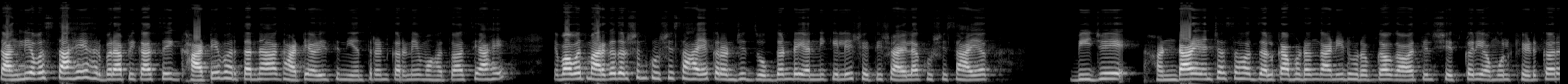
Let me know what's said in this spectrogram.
चांगली अवस्था आहे. हरभरा पिकाचे घाटे भरताना घाटे अळीचे नियंत्रण करणे महत्त्वाचे आहे. याबाबत मार्गदर्शन कृषी सहाय्यक रणजित जोगदंड यांनी केले. शेती शाळेला कृषी सहाय्यक बी जे हंडाळ यांच्यासह जलका भडंग आणि ढोरपगाव गावातील शेतकरी अमोल खेडकर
